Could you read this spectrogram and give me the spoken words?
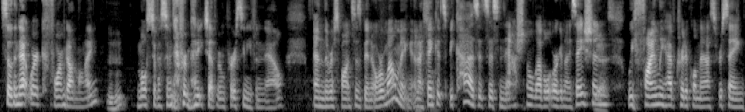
so the network formed online. Mhm. Most of us have never met each other in person, even now. And the response has been overwhelming. And I think it's because it's this national level organization. Yes. We finally have critical mass for saying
